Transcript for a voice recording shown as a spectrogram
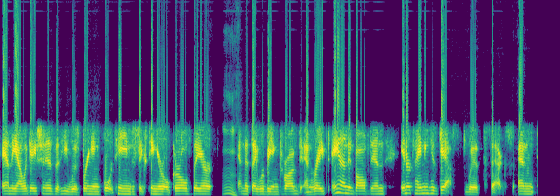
and the allegation is that he was bringing 14 to 16 year old girls there, and that they were being drugged and raped and involved in entertaining his guests with sex, and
